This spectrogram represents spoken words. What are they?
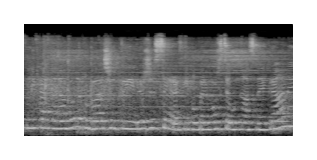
Унікальна нагода побачити режисера фільму переможця у нас на екрани.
